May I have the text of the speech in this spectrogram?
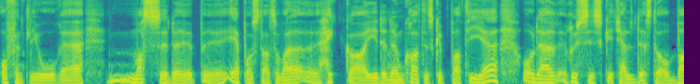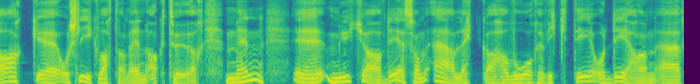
offentliggjorde masse e-poster som var hacka i Det demokratiske partiet, og der russiske kjelder står bak, eh, og slik ble han en aktør. Men eh, mye av det som er lekka, har vært viktig, og det han er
